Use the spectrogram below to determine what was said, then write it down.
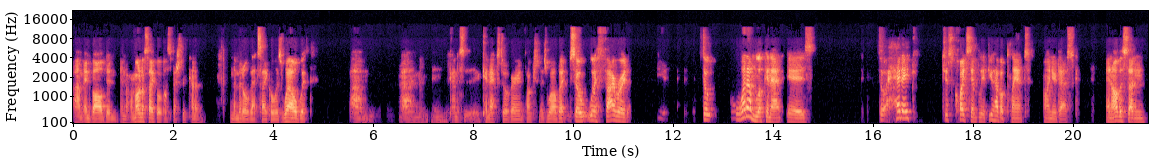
um, involved in, in the hormonal cycle, especially kind of in the middle of that cycle as well, with um, um, and kind of connects to ovarian function as well. But so with thyroid, so what I'm looking at is so a headache, just quite simply, if you have a plant on your desk and all of a sudden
